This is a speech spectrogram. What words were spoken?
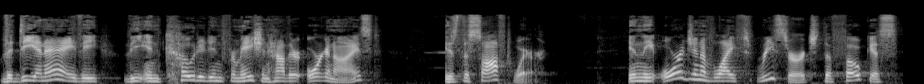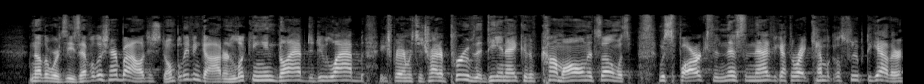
The DNA, the, the encoded information, how they're organized, is the software. In the origin of life research, the focus, in other words, these evolutionary biologists don't believe in God and looking in the lab to do lab experiments to try to prove that DNA could have come all on its own with, with sparks and this and that if you got the right chemical swoop together.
